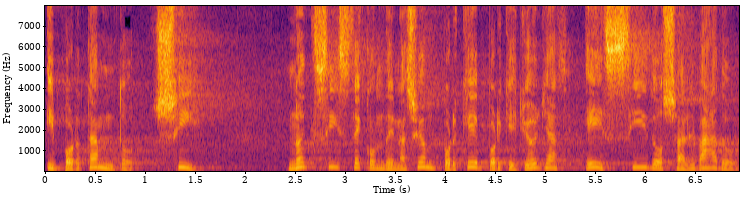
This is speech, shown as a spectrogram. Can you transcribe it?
Y por tanto, sí, no existe condenación. ¿Por qué? Porque yo ya he sido salvado,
